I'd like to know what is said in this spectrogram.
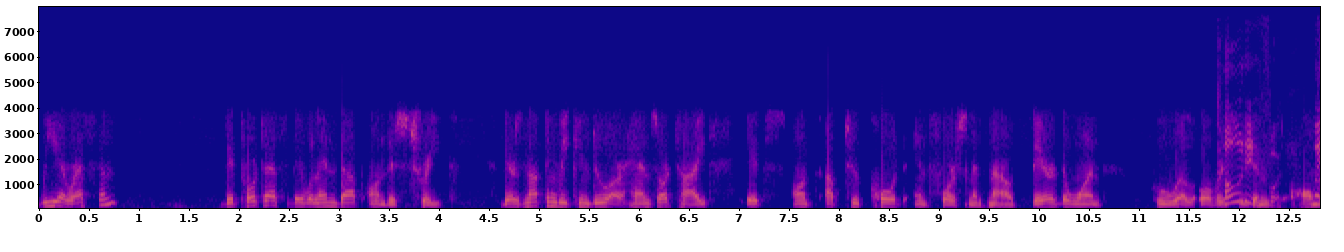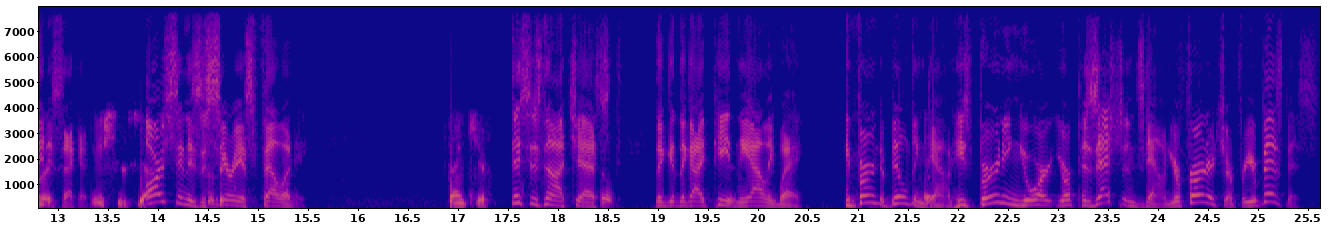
we arrest them, they protest, they will end up on the street. There's nothing we can do. Our hands are tied. It's on up to code enforcement now. They're the one who will oversee Code enfor- Wait a second. issues. Yeah. Arson is a So serious felony. Thank you. This is not just So- the the guy peed in the alleyway. He burned a building down. He's burning your your possessions down, your furniture for your business.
